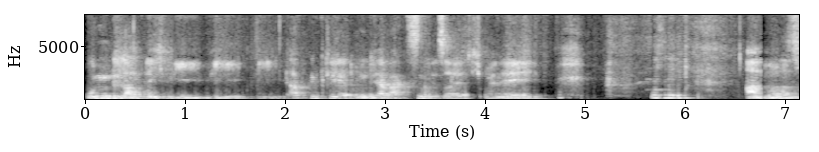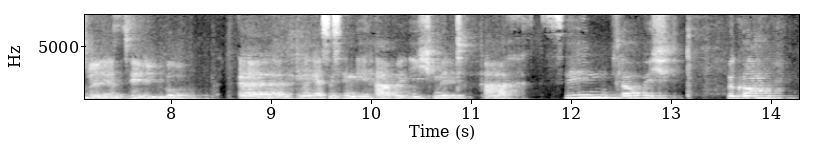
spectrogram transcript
Unglaublich, wie, wie, wie abgeklärt und erwachsen ihr seid. Ich meine, hey. Anton, hast du dein erstes Handy bekommen? Äh, mein erstes Handy habe ich mit acht 10, glaube ich, bekommen.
